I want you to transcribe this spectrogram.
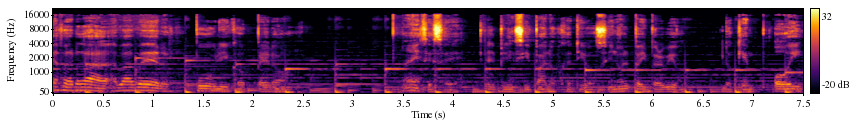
es verdad, va a haber público, pero no es ese el principal objetivo, sino el pay-per-view, lo que hoy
